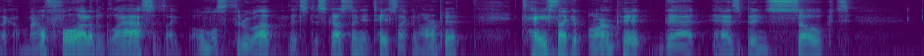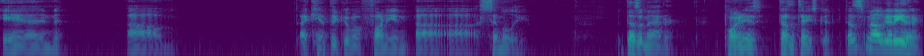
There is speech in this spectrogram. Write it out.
like a mouthful out of the glass. It's like almost threw up. It's disgusting. It tastes like an armpit. It tastes like an armpit that has been soaked in. Um, I can't think of a funny uh, uh, simile. It doesn't matter. The point is, it doesn't taste good. It doesn't smell good either,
